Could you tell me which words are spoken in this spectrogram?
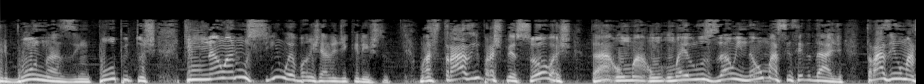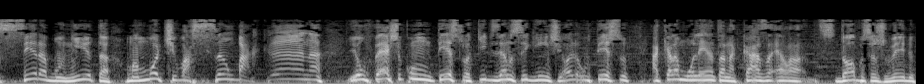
tribunas, em púlpitos, que não anunciam o Evangelho de Cristo, mas trazem para as pessoas, tá, uma, uma ilusão e não uma sinceridade. Trazem uma cera bonita, uma motivação bacana. E eu fecho com um texto aqui dizendo o seguinte, olha o texto, aquela mulher entra na casa, ela dobra o seu joelho,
